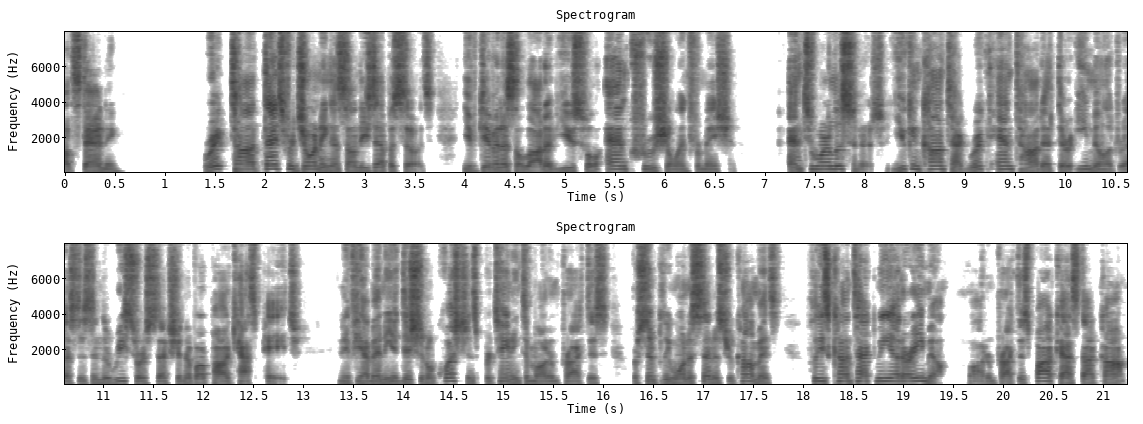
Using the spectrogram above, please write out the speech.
Outstanding. Rick Tod, thanks for joining us on these episodes. You've given us a lot of useful and crucial information. And to our listeners, you can contact Rick and Tod at their email addresses in the resource section of our podcast page. And if you have any additional questions pertaining to modern practice or simply want to send us your comments, please contact me at our email, modernpracticepodcast.com.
